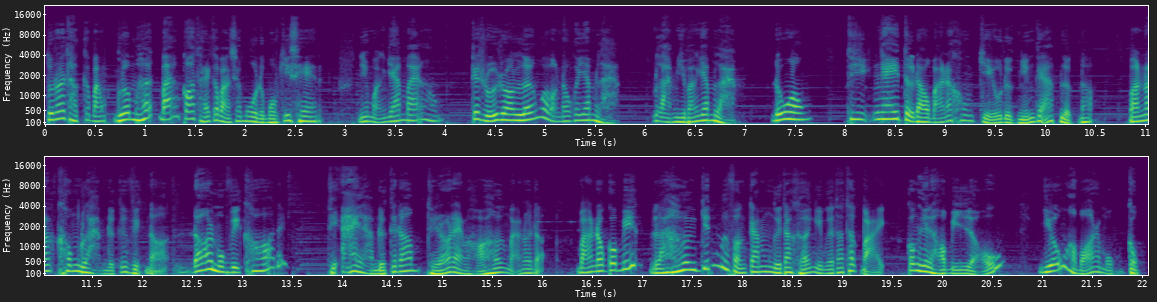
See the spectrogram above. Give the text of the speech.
Tôi nói thật, các bạn gom hết bán, có thể các bạn sẽ mua được một chiếc xe đó. nhưng bạn dám bán không? Cái rủi ro lớn quá, bạn đâu có dám làm. Làm gì bạn dám làm, đúng không? Thì ngay từ đầu bạn đã không chịu được những cái áp lực đó mà nó không làm được cái việc đó. Đó là một việc khó đấy. Thì ai làm được cái đó? Thì rõ ràng là họ hơn bạn rồi đó. Bạn đâu có biết là hơn 90% người ta khởi nghiệp, người ta thất bại. Có nghĩa là họ bị lỗ. Vốn họ bỏ ra một cục,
